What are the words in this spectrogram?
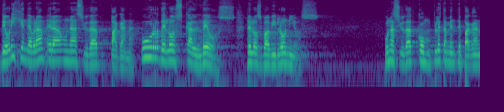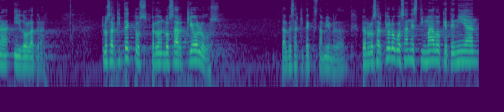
de origen de Abraham era una ciudad pagana, Ur de los Caldeos, de los babilonios, una ciudad completamente pagana idólatra. Los arquitectos, perdón, los arqueólogos, tal vez arquitectos también, ¿verdad? Pero los arqueólogos han estimado que tenían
